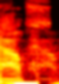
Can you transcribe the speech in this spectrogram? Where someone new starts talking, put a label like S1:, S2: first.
S1: house.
